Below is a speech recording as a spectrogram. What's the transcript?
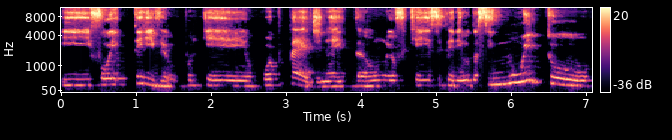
e foi terrível, porque o corpo pede, né? Então eu fiquei esse período assim muito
